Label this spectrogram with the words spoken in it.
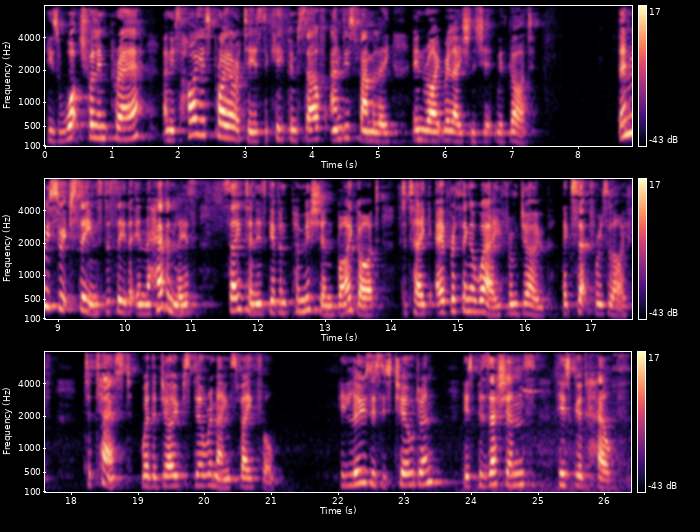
He's watchful in prayer, and his highest priority is to keep himself and his family in right relationship with God. Then we switch scenes to see that in the heavenlies, Satan is given permission by God to take everything away from Job except for his life, to test whether Job still remains faithful. He loses his children, his possessions, his good health.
